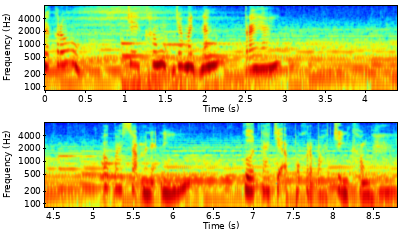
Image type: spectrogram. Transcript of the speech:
អ្នកគ្រូជិះខំយ៉ាងម៉េចនឹងត្រៃហើយអបបាសក់ម្នាក់នេះគួរតែជាឪពុករបស់ជីងខុងហើយ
